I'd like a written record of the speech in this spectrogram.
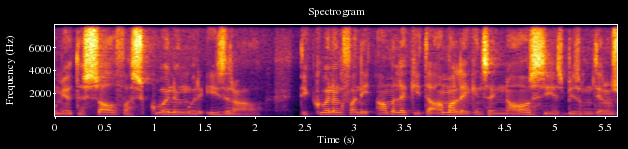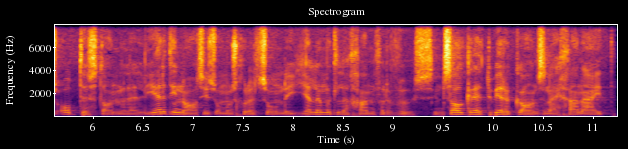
om jou te salf as koning oor Israel die koning van die Amalekiete, Amalek en sy nasie is besig om teen ons op te staan. Hulle leer die nasies om ons groot sonde, julle moet hulle gaan verwoes. En Saul kry 'n tweede kans en hy gaan uit.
